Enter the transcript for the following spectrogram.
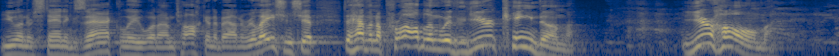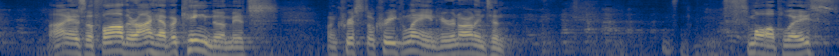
you understand exactly what I'm talking about in relationship to having a problem with your kingdom, your home. I, as a father, I have a kingdom. It's on Crystal Creek Lane here in Arlington. Small place,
